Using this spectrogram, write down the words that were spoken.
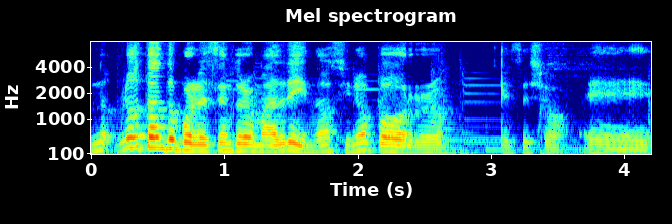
No, no tanto por el centro de Madrid, ¿no? Sino por, qué sé yo, eh,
